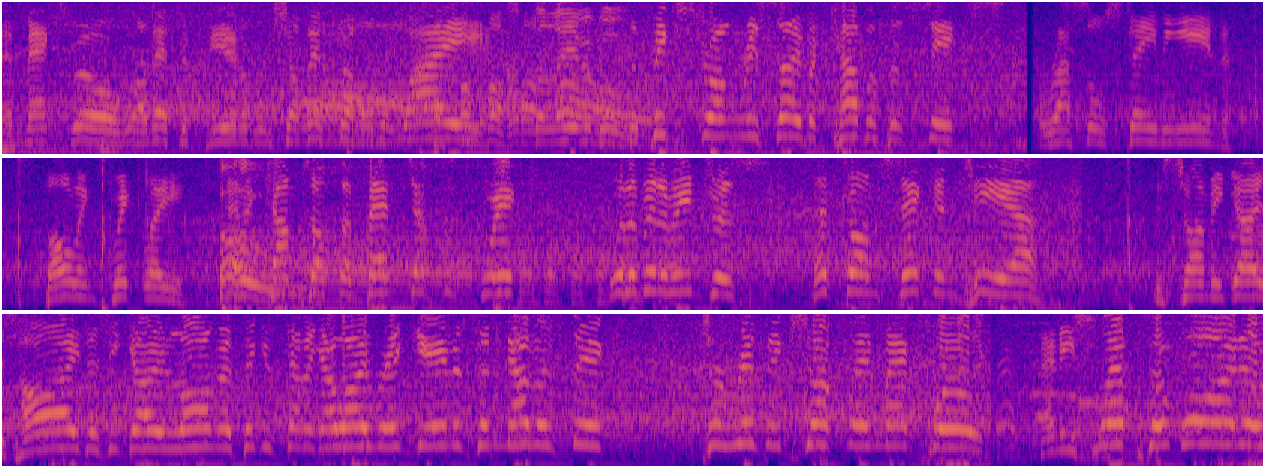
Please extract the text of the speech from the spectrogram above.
And Maxwell, oh, that's a beautiful shot. That's gone all the way. Unbelievable. The big strong wrist over cover for six. Russell steaming in, bowling quickly, and Oh. it comes off the bat just as quick with a bit of interest. That's gone second tier. This time he goes high. Does he go long? I think it's going to go over again. It's another six. Terrific shot, Glenn Maxwell. And he slaps it wide of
